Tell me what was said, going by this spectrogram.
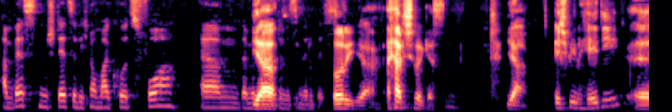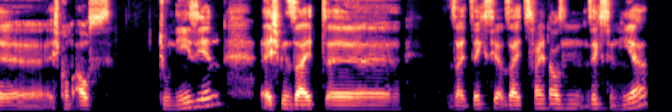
am besten stellst du dich noch mal kurz vor, ähm, damit ja, die Leute wissen, wer du bist. Sorry, ja, habe ich vergessen. Ja, ich bin Hedi, äh, ich komme aus Tunesien. Ich bin seit, äh, seit, sechs Jahr, seit 2016 hier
